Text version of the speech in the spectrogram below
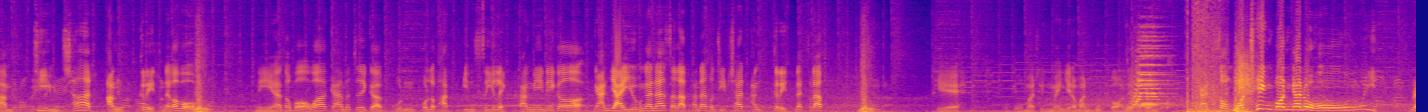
าม ทีมชาติอังกฤษนะครับผมนี่ฮะต้องบอกว่าการมาเจอกับขุนพลพักอินซีเล็กครั้งนี้นี่ก็งานใหญ่อยู่เหมือนกันนะสำหรับทางด้านของทีมชาติอังกฤษนะครับโอเคโอ้โหมาถึงแม่งเยอรมันบุกก่อนเลยครับผมดูการส่งบอลชิงบอลกันโอ้โหแร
